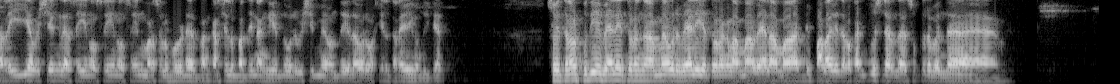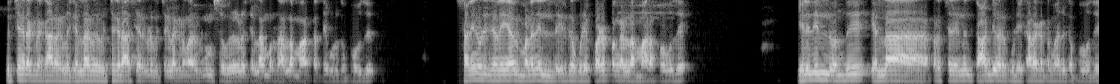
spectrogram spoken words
நிறைய விஷயங்களை செய்யணும் செய்யணும் செய்யணும் மனசில் போட்டுட்டே இருப்பாங்க. கடைசியில் பார்த்தீங்கன்னா அங்கே எந்த ஒரு விஷயமே வந்து ஏதோ ஒரு வகையில் தடையை வந்துகிட்டே இருக்கும். ஸோ இதனால் புதிய வேலையை தொடங்காமல் ஒரு வேலையை தொடங்கலாமா வேணாமா இப்படி பல விதமாக கன்ஃபியூஸில் இருந்த சுக்கிர இந்த விச்சகரக்கணக்காரர்களுக்கு எல்லாருமே விருச்சக ராசியாக இருக்கணும் இருக்கணும். ஸோ இவர்களுக்கு எல்லாம் ஒரு நல்ல மாற்றத்தை கொடுக்க போகுது. சனியினுடைய நிலையால் மனதில் இருக்கக்கூடிய குழப்பங்கள்லாம் மாறப்போகுது. எளிதில் வந்து எல்லா பிரச்சனைகளும் தாண்டி வரக்கூடிய காலகட்டமாக இருக்க போகுது.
